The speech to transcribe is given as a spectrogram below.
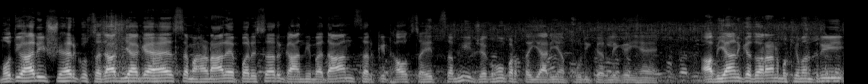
मोतिहारी शहर को सजा दिया गया है। समाहरणालय परिसर, गांधी मैदान, सर्किट हाउस सहित सभी जगहों पर तैयारियाँ पूरी कर ली गई हैं। अभियान के दौरान मुख्यमंत्री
